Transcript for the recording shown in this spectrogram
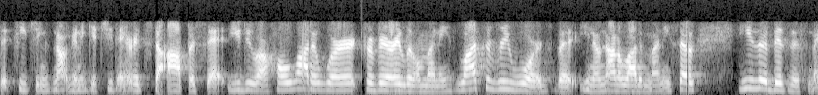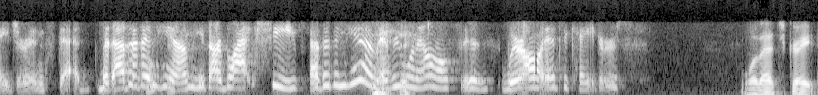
that teaching is not going to get you there. It's the opposite. You do a whole lot of work for very little money. Lots of rewards, but you know, not a lot of money. So he's a business major instead. But other than okay. him, he's our black sheep. Other than him, everyone else is we're all educators. Well, that's great.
